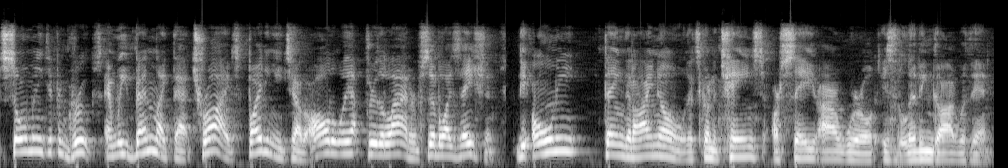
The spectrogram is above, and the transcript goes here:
so many different groups, and we've been like that, tribes fighting each other all the way up through the ladder of civilization. The only thing that I know that's going to change or save our world is the living God within.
